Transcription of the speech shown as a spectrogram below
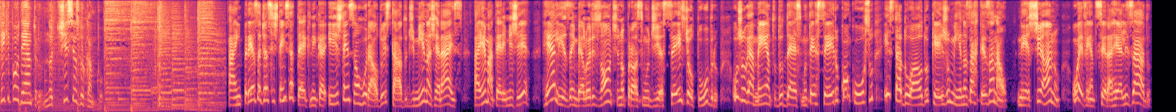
Fique por dentro. Notícias do Campo. A empresa de assistência técnica e extensão rural do estado de Minas Gerais, a Emater MG, realiza em Belo Horizonte, no próximo dia 6 de outubro, o julgamento do 13º concurso estadual do queijo Minas artesanal. Neste ano, o evento será realizado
